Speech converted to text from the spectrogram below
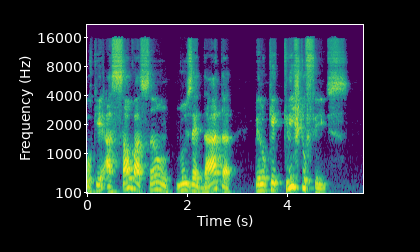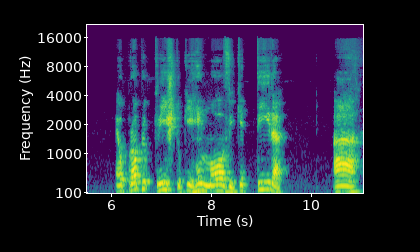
porque a salvação nos é dada pelo que Cristo fez. é o próprio Cristo que remove, que tira a,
